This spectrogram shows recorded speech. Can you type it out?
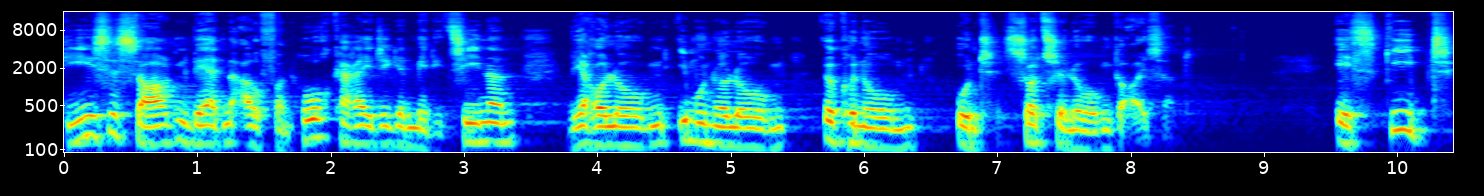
Diese Sorgen werden auch von hochkarätigen Medizinern, Virologen, Immunologen, Ökonomen und Soziologen geäußert. Es gibt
